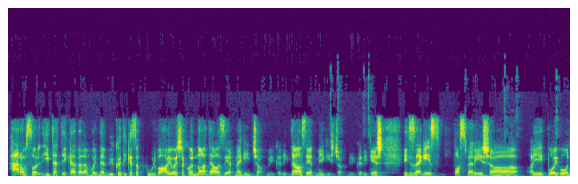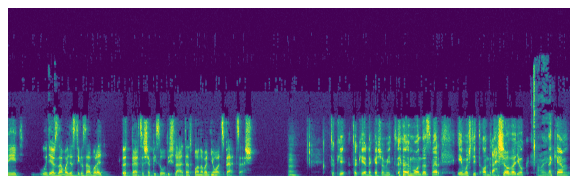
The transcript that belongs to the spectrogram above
háromszor hitették el velem, hogy nem működik ez a kurva hajó, és akkor na, de azért megint csak működik, de azért mégiscsak működik, és így az egész faszverés a, a jégbolygón így úgy érzem, hogy ezt igazából egy 5 perces epizód is lehetett volna, vagy 8 perces. Hm tök, tök érdekes, amit mondasz, mert én most itt Andrással vagyok. Aj. Nekem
